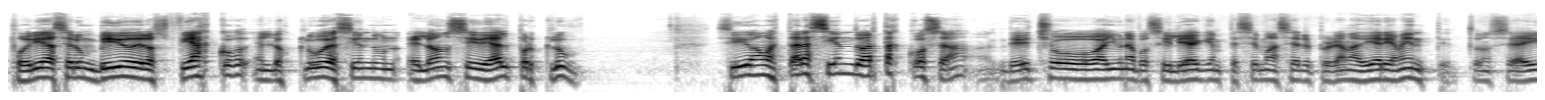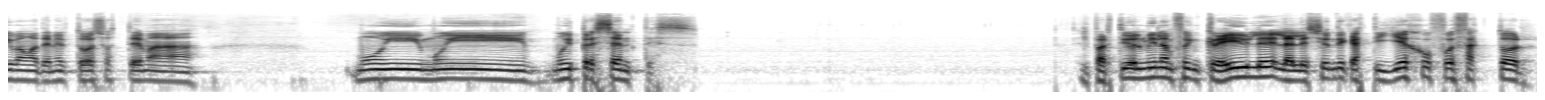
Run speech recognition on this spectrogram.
podría hacer un vídeo de los fiascos en los clubes haciendo el 11 ideal por club. Sí, vamos a estar haciendo hartas cosas. De hecho, hay una posibilidad que empecemos a hacer el programa diariamente. Entonces ahí vamos a tener todos esos temas muy, muy, muy presentes. El partido del Milan fue increíble. La lesión de Castillejo fue factor.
